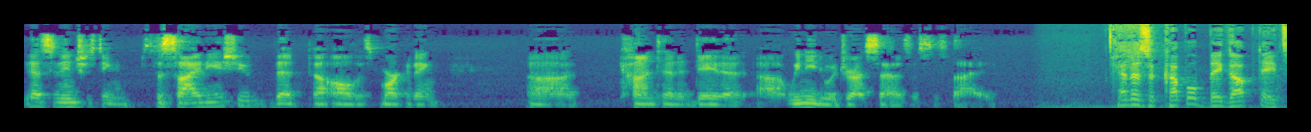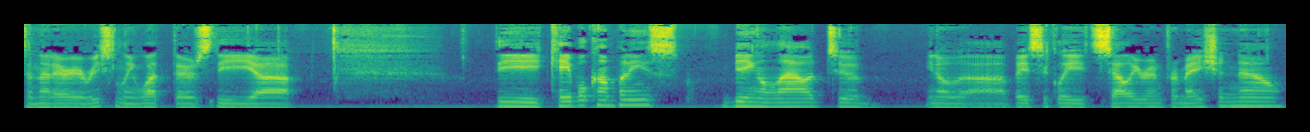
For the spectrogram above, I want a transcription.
that's an interesting society issue that uh, all this marketing uh, content and data uh, we need to address that as a society. Yeah, there's a couple big updates in that area recently. What there's the uh, the cable companies being allowed to you know uh, basically sell your information now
